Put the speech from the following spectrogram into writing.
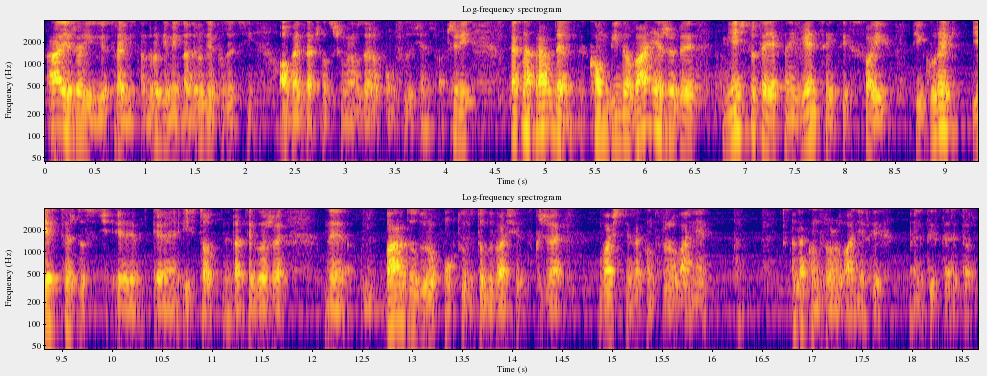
a jeżeli jest remis na, drugim, na drugiej pozycji, obaj gracze otrzymują 0 punktów zwycięstwa. Czyli tak naprawdę kombinowanie, żeby mieć tutaj jak najwięcej tych swoich figurek jest też dosyć e, istotne, dlatego że bardzo dużo punktów zdobywa się w grze właśnie za kontrolowanie, za kontrolowanie tych, tych terytoriów.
